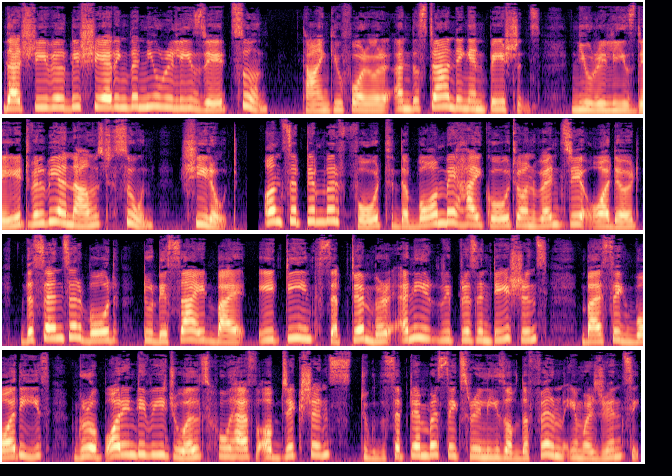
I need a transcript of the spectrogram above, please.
that she will be sharing the new release date soon. Thank you for your understanding and patience. New release date will be announced soon, she wrote. On September 4th, the Bombay High Court on Wednesday ordered the censor board to decide by 18th September any representations by Sikh bodies, group or individuals who have objections to the September 6 release of the film Emergency.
